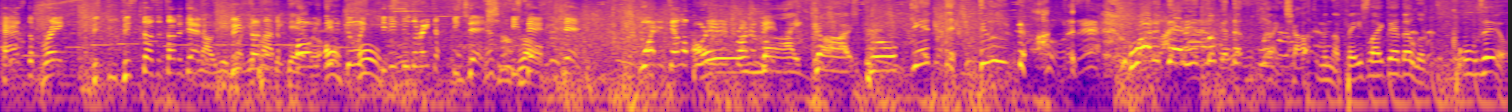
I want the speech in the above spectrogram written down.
has the break. This, this does a ton of damage. No, you're- this you're does a, dead, Oh, he didn't Oh, do it. oh. He didn't do the range. Oh. He's dead. She's He's low. dead. He's dead. What? He teleported in front Oh of me. Oh my gosh, bro. Get this dude. Why did that hit? Look at the that. Like chopped him in the face like that. That looked cool as hell.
